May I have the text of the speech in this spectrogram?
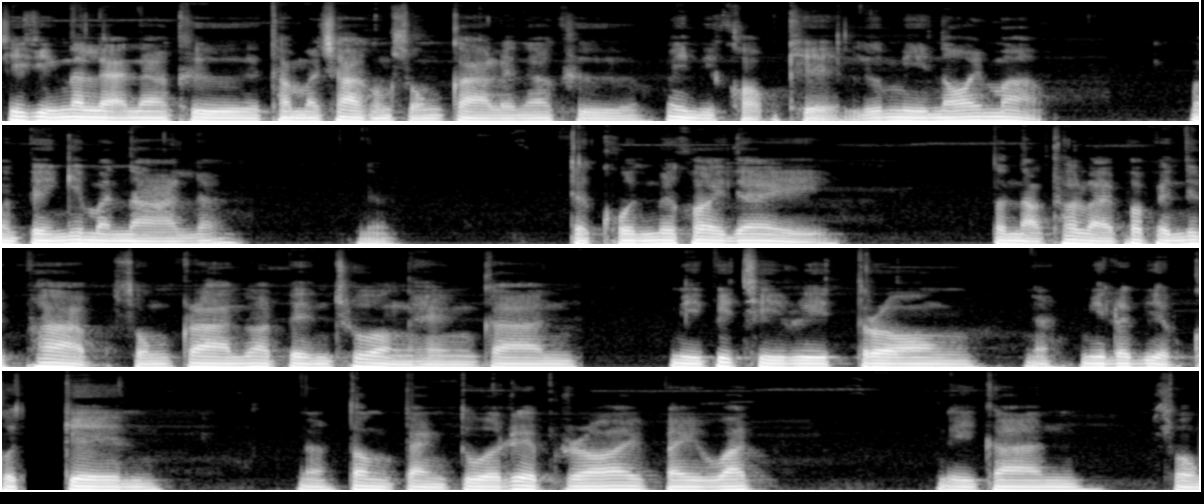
ที่จริงนั่นแหละนะคือธรรมชาติของสงการเลยนะคือไม่มีขอบเขตหรือมีน้อยมาก มันเป็นงี้มานานแล้วนะแต่คนไม่ค่อยได้ตระหนักเท่าไหร่เพราะเป็นนึกภาพสงกรานว่าเป็นช่วงแห่งการมีพิธีรีตรองนะมีระเบียบกฎเกณฑ์ นะต้องแต่งตัวเรียบร้อยไปวัด มีการส่ง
